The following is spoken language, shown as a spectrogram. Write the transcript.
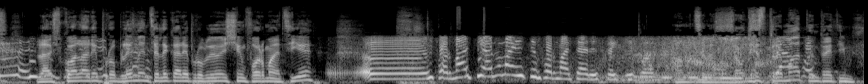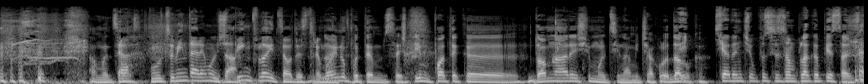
La școală are probleme, înțeleg că are probleme și informație? Uh, informația nu mai este informația respectivă. Am înțeles. S-au destrămat Da, a fost- între timp. Am Da, înțeles. mulțumim tare mult. Da. Și Pink Floyd s-au destrămat. Noi nu putem să știm, poate că doamna are și mulți inamici acolo. Da, Ei, Luca. chiar începuse să-mi placă piesa, știu,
